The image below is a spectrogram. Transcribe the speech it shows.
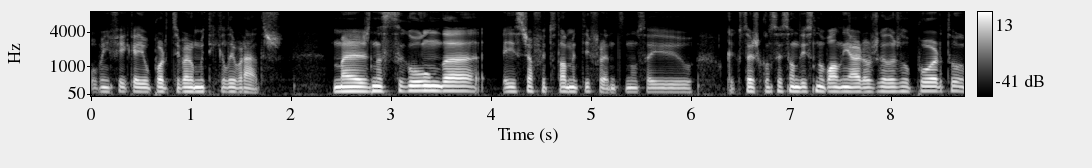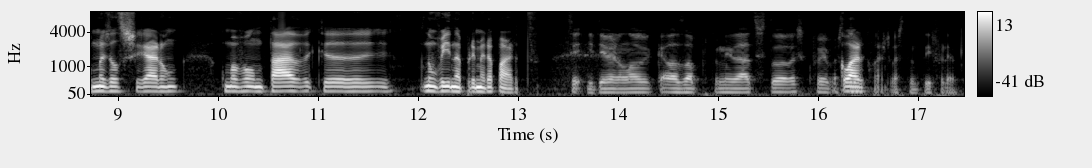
O Benfica e o Porto estiveram muito equilibrados. Mas na segunda, isso já foi totalmente diferente. Não sei o, que é que o Sérgio Conceição disse no balneário aos jogadores do Porto, mas eles chegaram com uma vontade que, que não vi na primeira parte. Sim, e tiveram logo aquelas oportunidades todas que foi bastante, claro, claro. bastante diferente.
